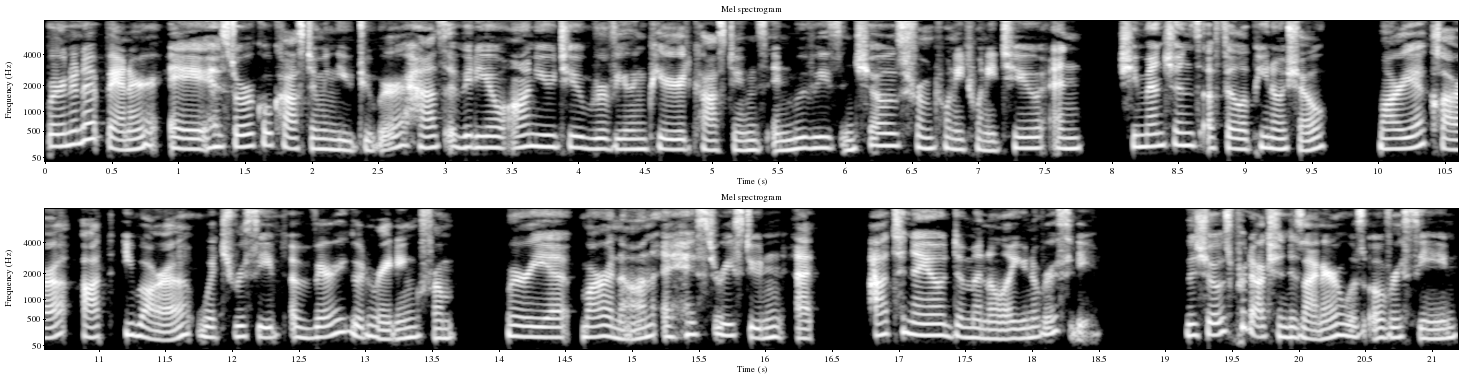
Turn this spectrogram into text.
Bernadette Banner, a historical costuming YouTuber, has a video on YouTube reviewing period costumes in movies and shows from 2022, and she mentions a Filipino show, Maria Clara at Ibarra, which received a very good rating from Maria Maranan, a history student at Ateneo de Manila University. The show's production designer was overseen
